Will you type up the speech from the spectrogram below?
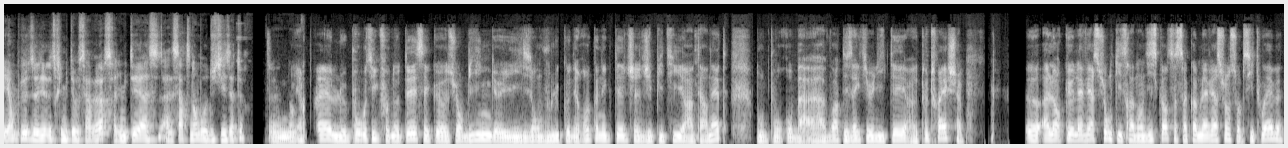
et en plus d'être limité au serveur, sera limité à, un certain nombre d'utilisateurs. Euh, et après, le point aussi qu'il faut noter, c'est que sur Bing, ils ont voulu reconnecter ChatGPT à Internet, donc pour bah, avoir des actualités euh, toutes fraîches. Euh, alors que la version qui sera dans Discord, ça sera comme la version sur le site web.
